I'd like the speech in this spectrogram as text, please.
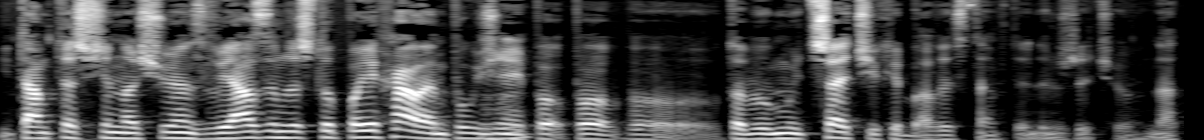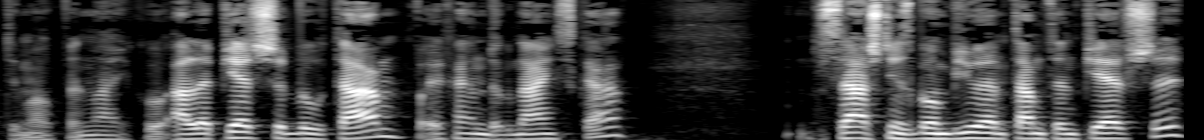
i tam też się nosiłem z wyjazdem, zresztą pojechałem później, Mhm. po, po, po, to był mój trzeci chyba występ wtedy w życiu na tym open mic'u, ale pierwszy był tam, pojechałem do Gdańska, strasznie zbombiłem tam ten pierwszy,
